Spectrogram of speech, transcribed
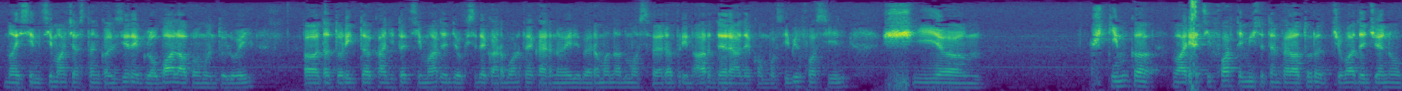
noi simțim această încălzire globală a Pământului Uh, datorită cantității mari de dioxid de carbon pe care noi eliberăm în atmosferă prin arderea de combustibili fosili și um, Știm că variații foarte mici de temperatură, ceva de genul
